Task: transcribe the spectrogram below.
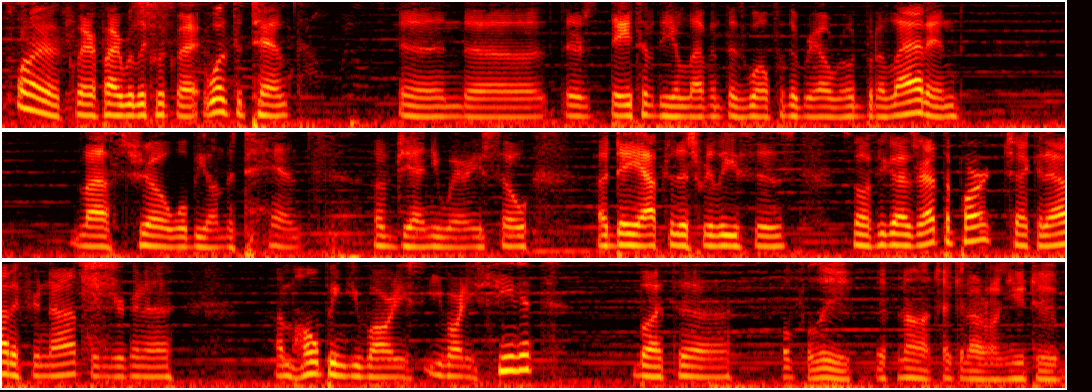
Just want to clarify really quick that it was the 10th, and uh, there's dates of the 11th as well for the railroad. But Aladdin, last show will be on the 10th of January, so a day after this releases. So if you guys are at the park, check it out. If you're not, then you're gonna. I'm hoping you've already you've already seen it, but. Uh, Hopefully, if not, check it out on YouTube.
